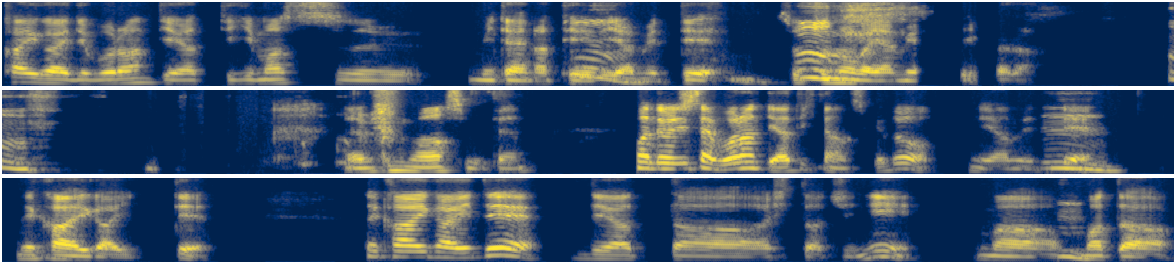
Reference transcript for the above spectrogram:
海外でボランティアやっていきますみたいな体で辞めて、そっちの方が辞めやすいから、うん。辞めますみたいな。まあでも実際ボランティアやってきたんですけど、辞めて、うん。で、海外行って、で、海外で出会った人たちに、まあ、うんまた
